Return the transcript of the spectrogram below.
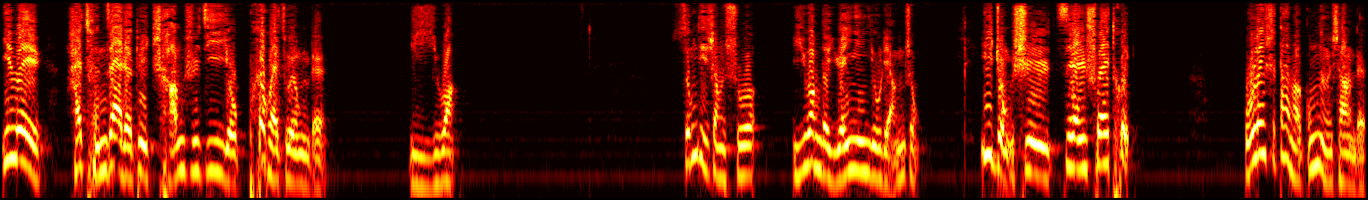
因为还存在着对长时记忆有破坏作用的遗忘。总体上说，遗忘的原因有两种，一种是自然衰退，无论是大脑功能上的，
